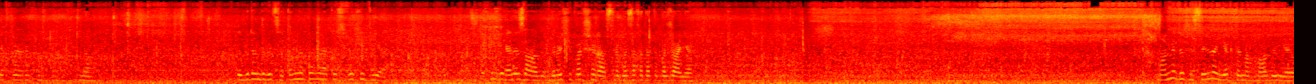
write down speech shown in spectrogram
Як в аеропорту. Да. І будемо дивитися, там, напевно, якийсь вихід є. Я не знаю, до речі, перший раз треба загадати бажання. Мамі дуже сильно як те нагадує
